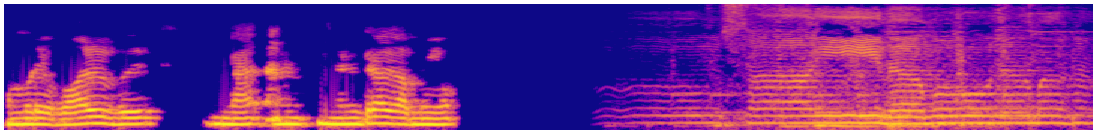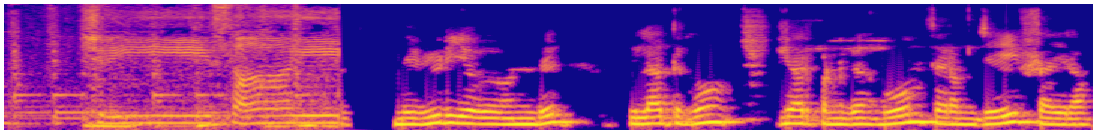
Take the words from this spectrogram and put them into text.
நம்முடைய வாழ்வு நன்றாக அமையும். சாயி நமோ நம. ஸ்ரீ சாயி. இந்த வீடியோவை வந்து எல்லாத்துக்கும் ஷேர் பண்ணுங்க. ஓம் சரம். ஜெய் சாய்ராம்.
